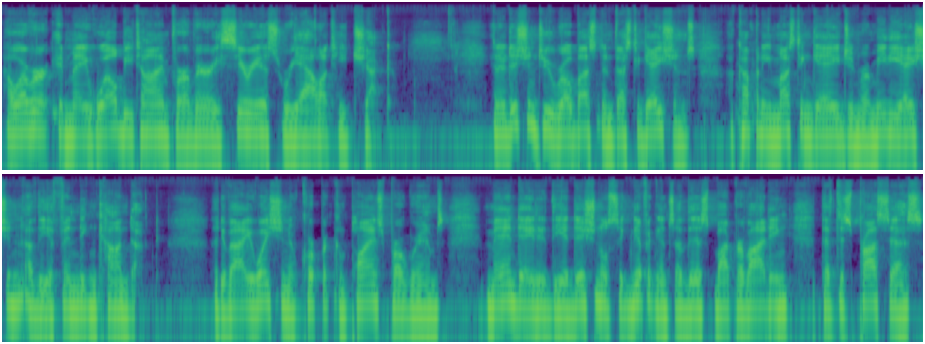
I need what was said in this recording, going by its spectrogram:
However it may well be time for a very serious reality check. In addition to robust investigations a company must engage in remediation of the offending conduct. The evaluation of corporate compliance programs mandated the additional significance of this by providing that this process,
